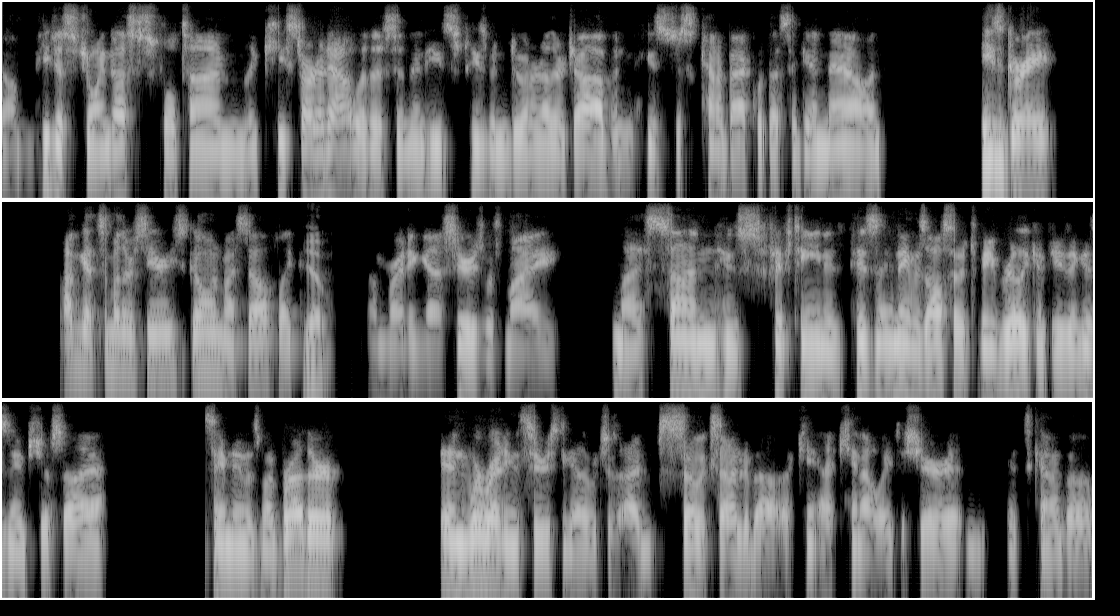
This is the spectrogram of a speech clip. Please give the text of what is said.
Um, he just joined us full time. Like he started out with us, and then he's he's been doing another job, and he's just kind of back with us again now. And he's great. I've got some other series going myself. Like Yep. I'm writing a series with my my son who's 15. His name is also to be really confusing. His name's Josiah. Same name as my brother. And we're writing a series together, which is I'm so excited about. I can't I cannot wait to share it. And it's kind of a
